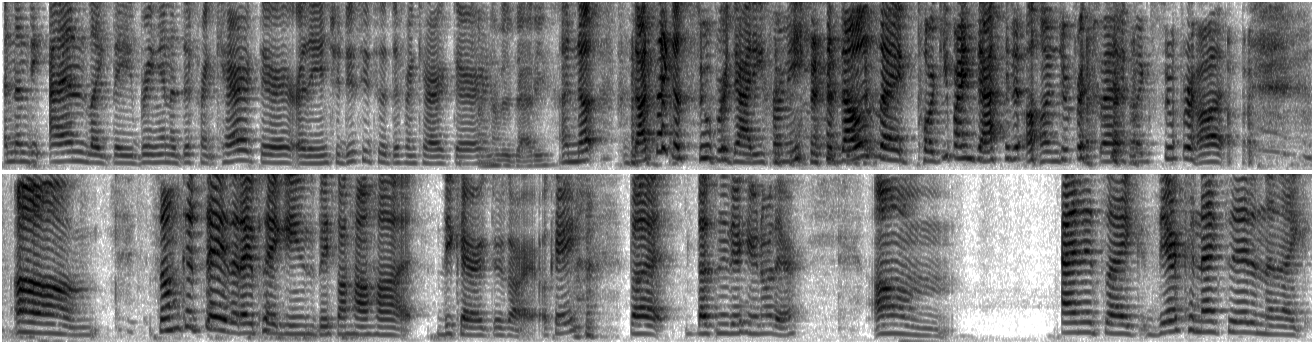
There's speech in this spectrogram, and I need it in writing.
And then the end, like they bring in a different character, or they introduce you to a different character. Another daddy. Ano- that's like a super daddy for me. that was like Porcupine Dad, hundred percent, like super hot. Um, some could say that I play games based on how hot the characters are. Okay, but that's neither here nor there. Um, and it's like they're connected, and then like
